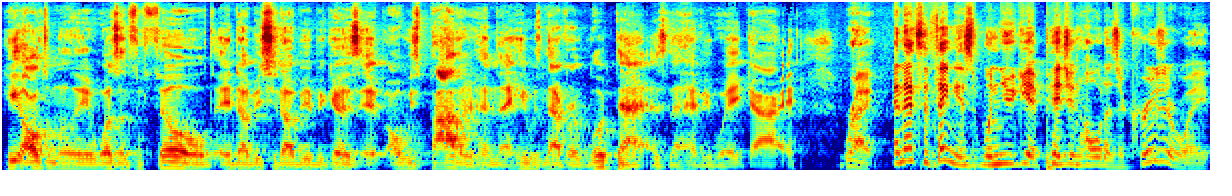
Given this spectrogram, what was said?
he ultimately wasn't fulfilled in WCW because it always bothered him that he was never looked at as the heavyweight guy. Right. And that's the thing is when you get pigeonholed as a cruiserweight,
